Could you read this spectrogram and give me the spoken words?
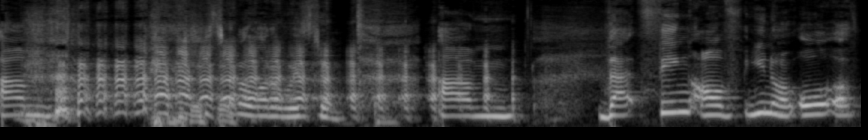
Um, he's got a lot of wisdom. Um, that thing of, you know, all of,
